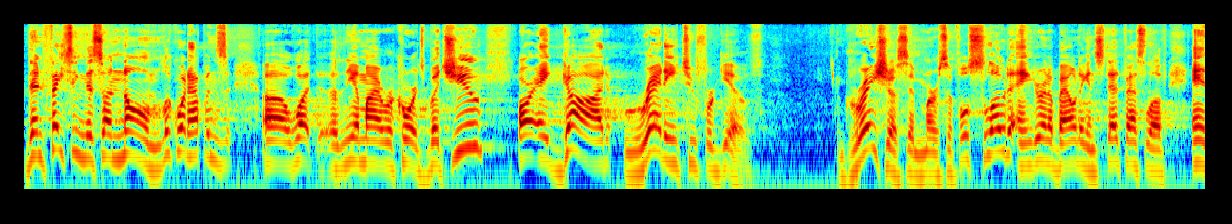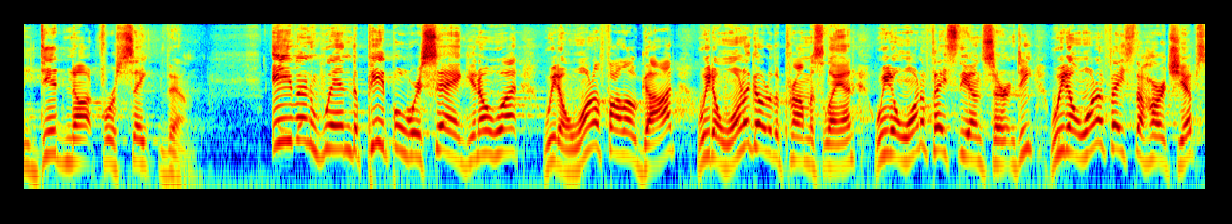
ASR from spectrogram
than facing this unknown. Look what happens, uh, what uh, Nehemiah records. But you are a God ready to forgive, gracious and merciful, slow to anger and abounding in steadfast love, and did not forsake them. Even when the people were saying, you know what, we don't want to follow God, we don't want to go to the promised land, we don't want to face the uncertainty, we don't want to face the hardships,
